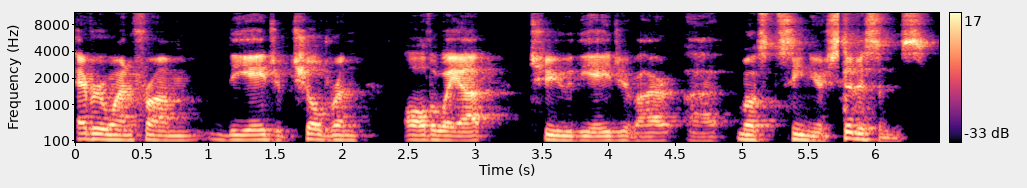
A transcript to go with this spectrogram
everyone from the age of children all the way up to the age of our uh, most senior citizens.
